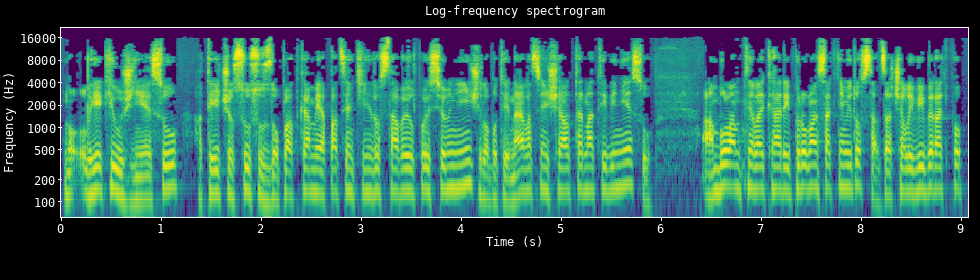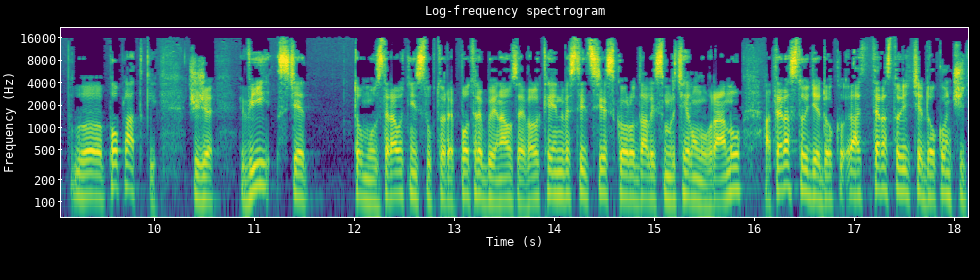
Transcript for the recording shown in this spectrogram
No lieky už nie sú a tie, čo sú, sú s doplatkami a pacienti nedostávajú poisťovne nič, lebo tie najlacnejšie alternatívy nie sú. Ambulantní lekári, problém sa k nimi dostať, začali vyberať poplatky. Čiže vy ste tomu zdravotníctvu, ktoré potrebuje naozaj veľké investície, skoro dali smrteľnú ranu a teraz to, ide do, a teraz to idete dokončiť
